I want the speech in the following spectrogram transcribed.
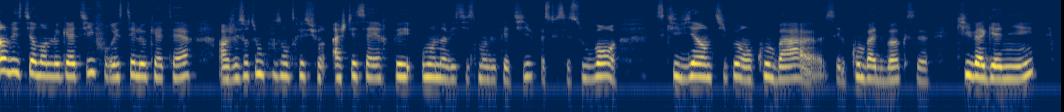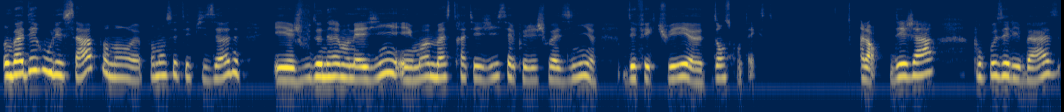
investir dans le locatif ou rester locataire. Alors je vais surtout me concentrer sur acheter sa RP ou un investissement locatif parce que c'est souvent ce qui vient un petit peu en combat, euh, c'est le combat de boxe euh, qui va gagner. On va dérouler ça pendant, euh, pendant cet épisode et je vous donnerai mon avis et moi ma stratégie, celle que j'ai choisi d'effectuer dans ce contexte. Alors déjà, pour poser les bases,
